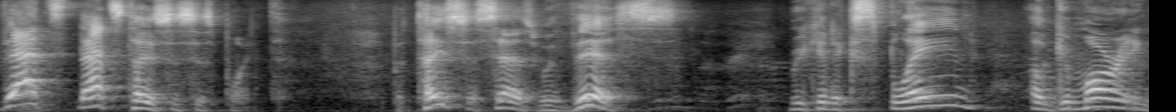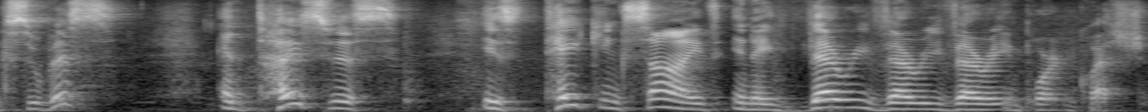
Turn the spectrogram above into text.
That's that's Tosfos's point. But Tosfos says with this, we can explain a Gemara in Ksubis, and Tosfos is taking sides in a very, very, very important question.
